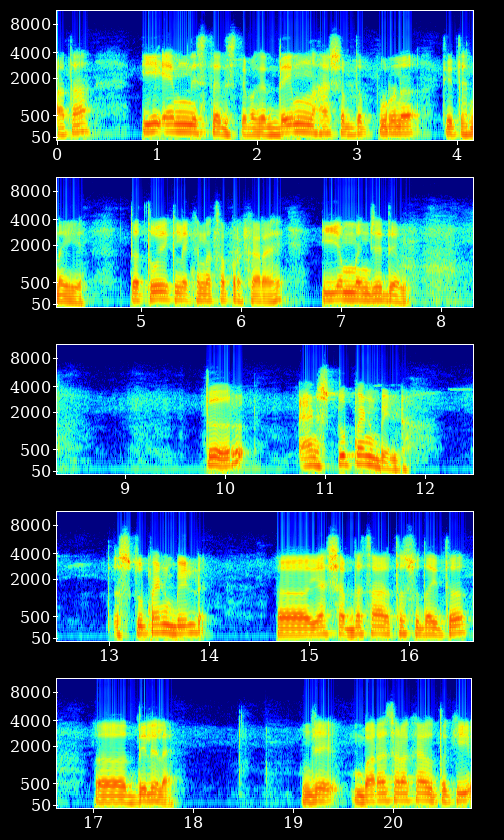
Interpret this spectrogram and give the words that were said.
आता ई एम निस्त दिसते. मग देम हा शब्द पूर्ण तिथं नाही आहे तर तो एक लेखनाचा प्रकार आहे. ई एम म्हणजे देम. तर and stoop and build stoop and build या शब्दाचा अर्थसुद्धा इथं दिलेला आहे. म्हणजे बऱ्याच वेळा काय होतं की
